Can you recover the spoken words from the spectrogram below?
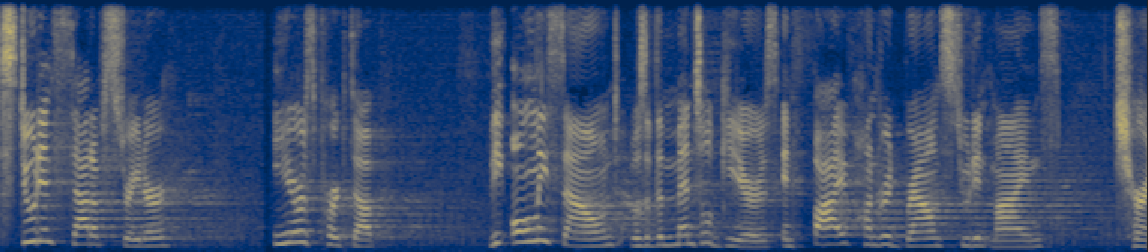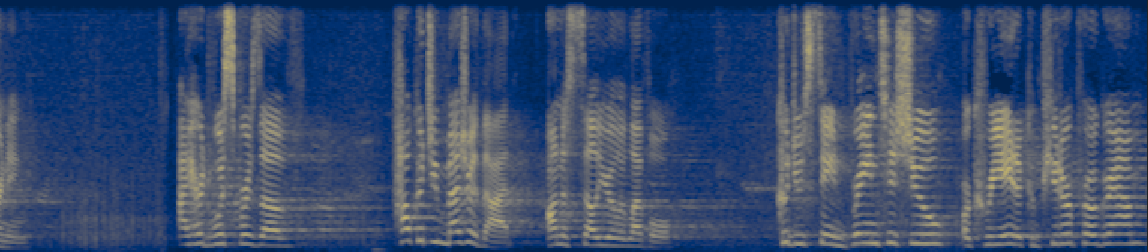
Students sat up straighter, ears perked up. The only sound was of the mental gears in 500 Brown student minds churning. I heard whispers of, how could you measure that on a cellular level? Could you stain brain tissue or create a computer program?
